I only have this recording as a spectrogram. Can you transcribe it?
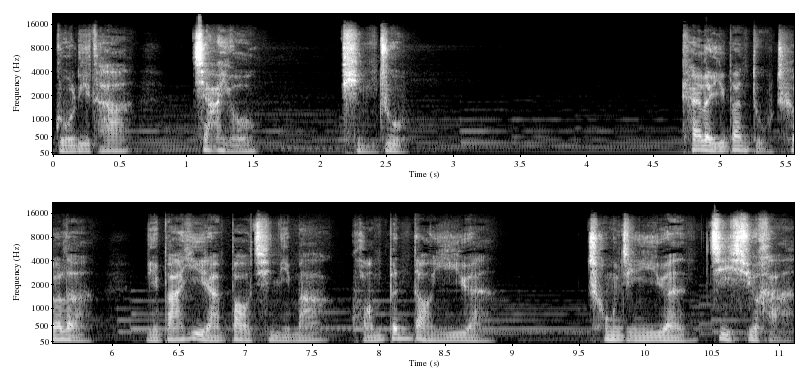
鼓励她加油，挺住。开了一半堵车了，你爸毅然抱起你妈，狂奔到医院。冲进医院，继续喊：“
